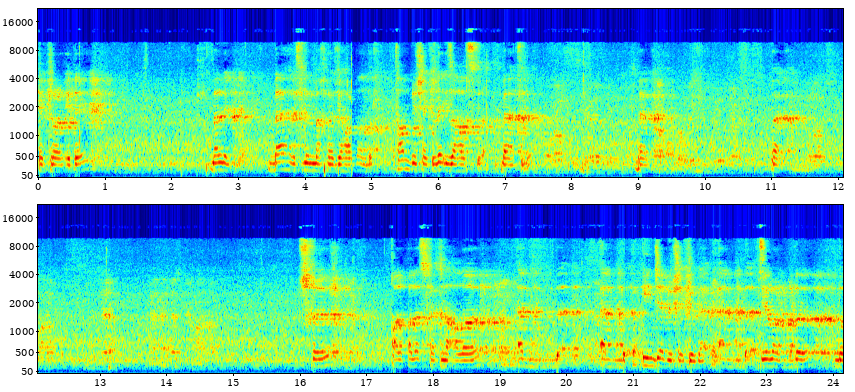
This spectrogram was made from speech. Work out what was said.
təkrar edək. Müəllim, bə hərfinin məxrəci hardandır? Tam bir şəkildə izahat istəyirəm. Bə hərfidir. Bəli. Bəli. Çıxır, qalqala sifətini alır, əbb, əbb, incə bir şəkildə, əbb, bir var b, b,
